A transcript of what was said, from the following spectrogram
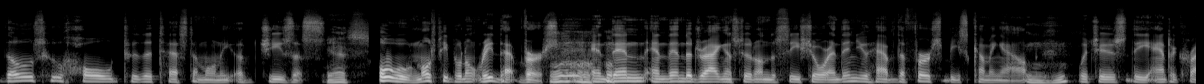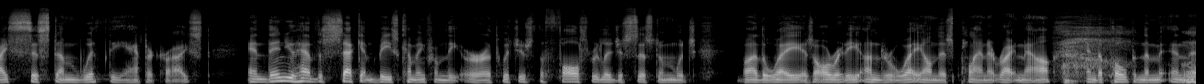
those who hold to the testimony of Jesus. Yes. Oh, most people don't read that verse. And then and then the dragon stood on the seashore, and then you have the first beast coming out, Mhm. which is the Antichrist system with the Antichrist. And then you have the second beast coming from the earth, which is the false religious system, which, by the way, is already underway on this planet right now. And the Pope and the and the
